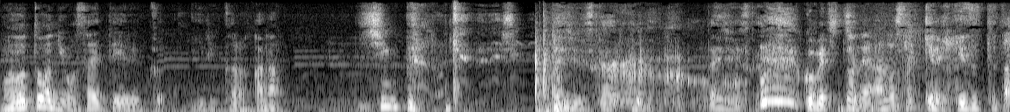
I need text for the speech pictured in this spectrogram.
モノトーンに抑えているかいるからかな。シンプルな大丈夫ですか？大丈夫ですか？ごめんちょっとねあのさっきの引きずってた。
